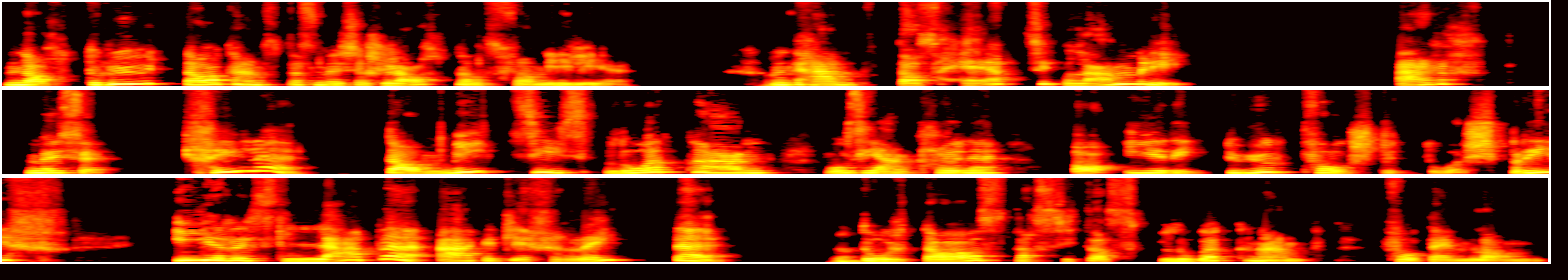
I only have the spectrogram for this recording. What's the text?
Nach drei Tagen haben sie das müssen schlachten als Familie und haben das herzige Lämmli einfach müssen killen, damit sie das Blut haben, wo sie haben können an ihre Türpfosten tun. Sprich, ihr Leben eigentlich retten ja. durch das, dass sie das Blut nehmen von dem Land.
